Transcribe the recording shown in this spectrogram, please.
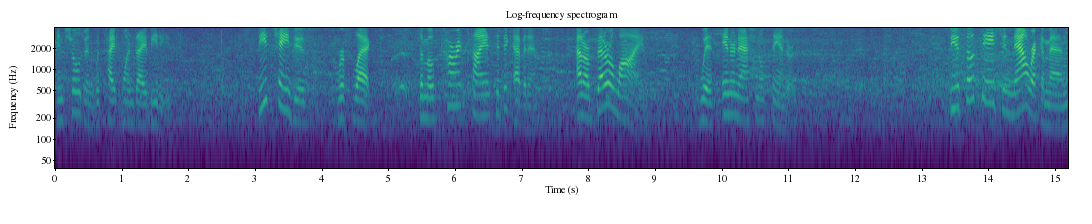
in children with type 1 diabetes. These changes reflect the most current scientific evidence and are better aligned with international standards. The association now recommends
